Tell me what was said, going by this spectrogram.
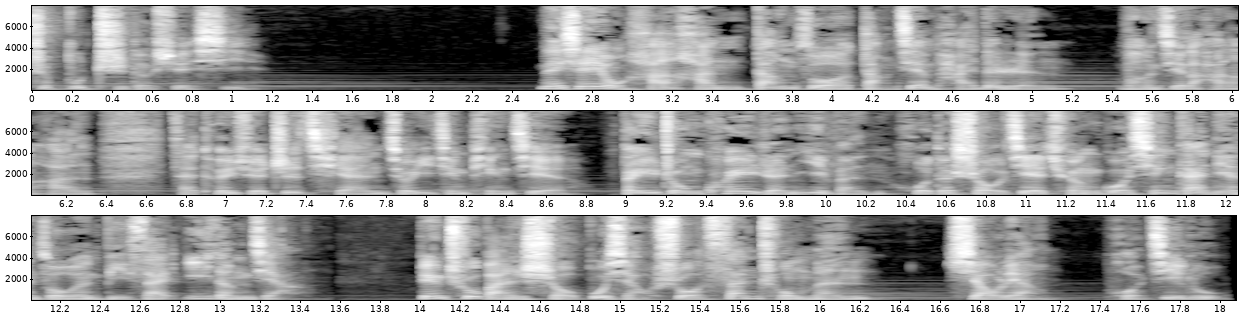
这不值得学习。那些用韩寒当做挡箭牌的人，忘记了韩寒在退学之前就已经凭借。《杯中窥人》一文获得首届全国新概念作文比赛一等奖，并出版首部小说《三重门》，销量破纪录。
